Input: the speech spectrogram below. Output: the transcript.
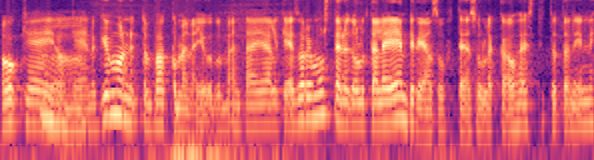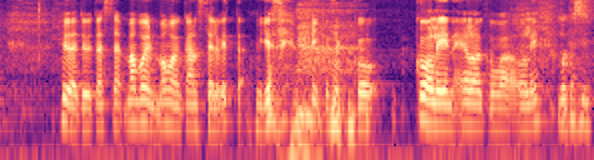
Okei, okay, okei. Okay. No kyllä mun nyt on pakko mennä YouTubeen tämän jälkeen. Sori, musta ei nyt ollut tälle empirian suhteen sulle kauheasti tota, niin, niin, hyötyä tässä. Mä voin, mä voin myös selvittää, mikä se, mikä se ko, Colin elokuva oli. Mutta siis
